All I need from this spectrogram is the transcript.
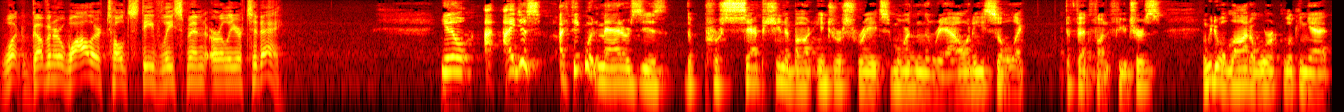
what Governor Waller told Steve Liesman earlier today. You know, I, I, just I think what matters is the perception about interest rates more than the reality. So, like the Fed fund futures, and we do a lot of work looking at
